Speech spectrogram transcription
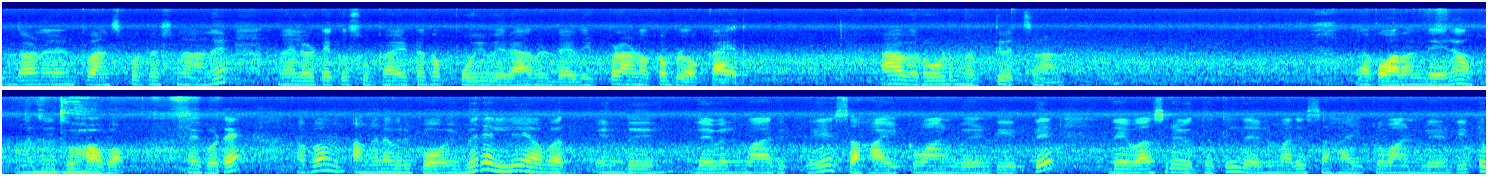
എന്താണ് ട്രാൻസ്പോർട്ടേഷനാണ്. മേലോട്ടേക്ക് സുഖമായിട്ടൊക്കെ പോയി വരാറുണ്ടായിരുന്നു. ഇപ്പോഴാണൊക്കെ ബ്ലോക്കായത്. ആ റോഡ് നിർത്തി വെച്ചതാണ്. ക്വാറന്റൈനോ? അങ്ങനെ എന്തോ ആവാം. ആയിക്കോട്ടെ. അപ്പം അങ്ങനെ അവർ പോ ഇവരല്ലേ അവർ? എന്ത്? ദേവന്മാർക്ക് സഹായിക്കുവാൻ വേണ്ടിയിട്ട് ദേവാസുര യുദ്ധത്തിൽ ദേവന്മാരെ സഹായിക്കുവാൻ വേണ്ടിയിട്ട്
